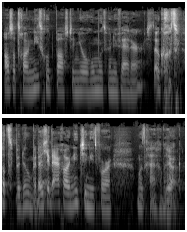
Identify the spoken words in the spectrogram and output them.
als dat gewoon niet goed past in, joh, hoe moeten we nu verder? Is het ook goed om dat te benoemen. Dat je daar gewoon Nietzsche niet voor moet gaan gebruiken. Ja.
